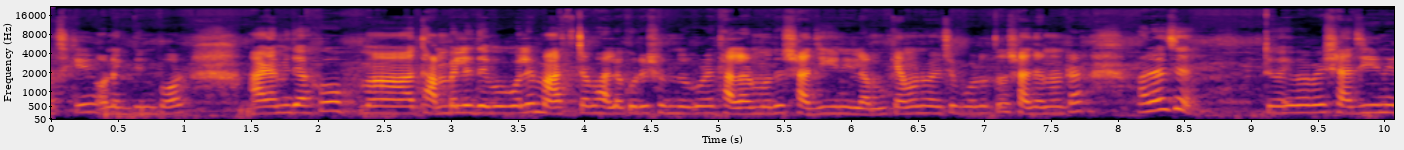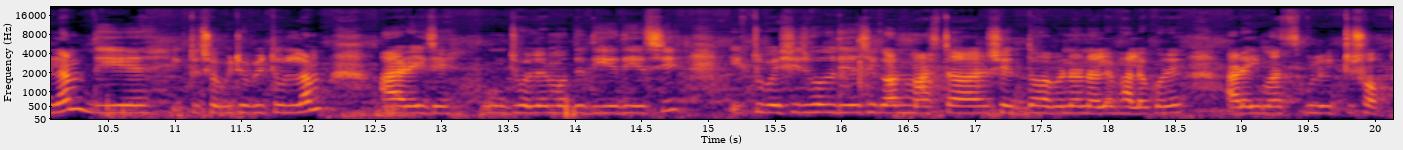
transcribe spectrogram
আজকে অনেক দিন পর। আর আমি দেখো থাম্বেলে দেবো বলে মাছটা ভালো করে সুন্দর করে থালার মধ্যে সাজিয়ে নিলাম। কেমন হয়েছে বলো তো সাজানোটা? ভালো হয়েছে? তো এভাবে সাজিয়ে নিলাম, দিয়ে একটু ছবি টবি তুললাম। আর এই যে ঝোলের মধ্যে দিয়ে দিয়েছি, একটু বেশি ঝোল দিয়েছি কারণ মাছটা সেদ্ধ হবে না, নালে ভালো করে। আর এই মাছগুলো একটু শক্ত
